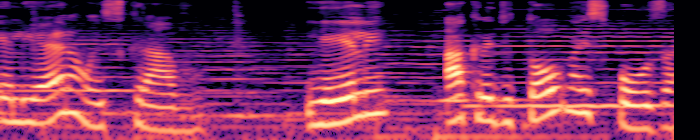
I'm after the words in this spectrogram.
ele era um escravo. E ele acreditou na esposa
